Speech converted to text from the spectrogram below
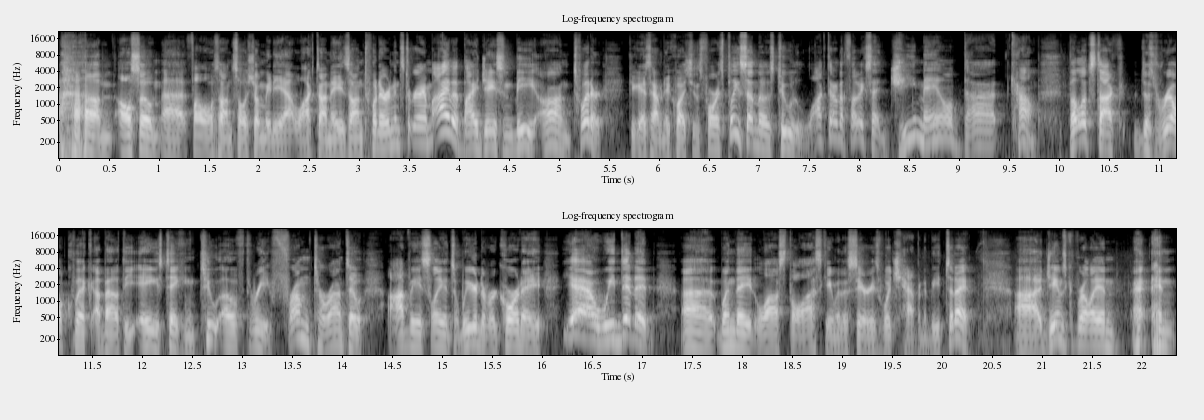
Um, also, uh, follow us on social media at Locked On A's on Twitter and Instagram. I'm at by Jason B on Twitter. If you guys have any questions for us, please send those to lockedonathletics at gmail.com. But let's talk just real quick about the A's taking two of three from Toronto. Obviously, it's weird to record a, yeah, we did it, uh, when they lost the last game of the series, which happened to be today. Uh, James Kaprielian, and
